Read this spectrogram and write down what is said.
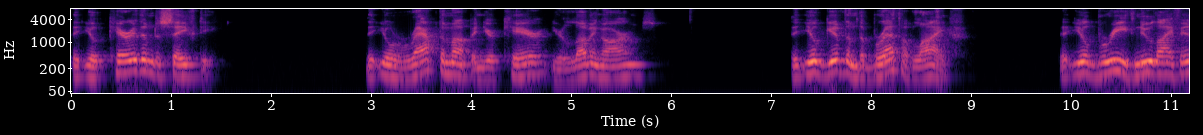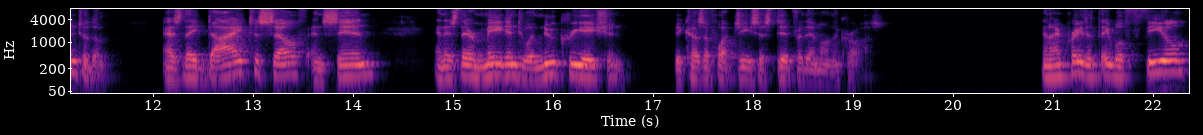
that you'll carry them to safety, that you'll wrap them up in your care, your loving arms, that you'll give them the breath of life that you'll breathe new life into them as they die to self and sin and as they're made into a new creation because of what Jesus did for them on the cross. And I pray that they will feel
